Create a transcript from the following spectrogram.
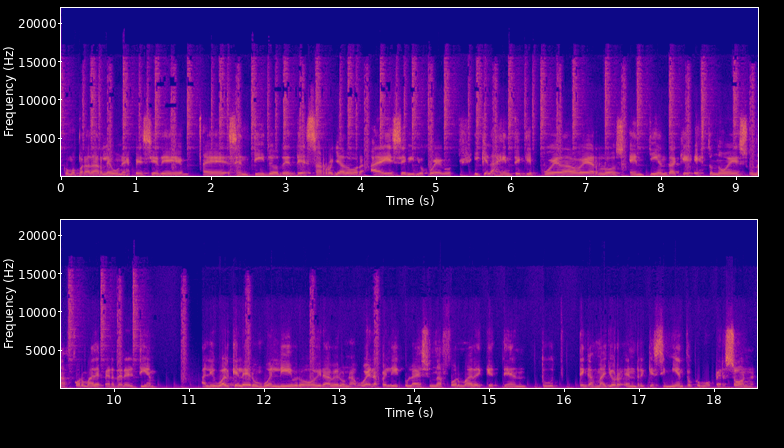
como para darle una especie de eh, sentido de desarrollador a ese videojuego y que la gente que pueda verlos entienda que esto no es una forma de perder el tiempo. Al igual que leer un buen libro o ir a ver una buena película, es una forma de que tú tengas mayor enriquecimiento como persona,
